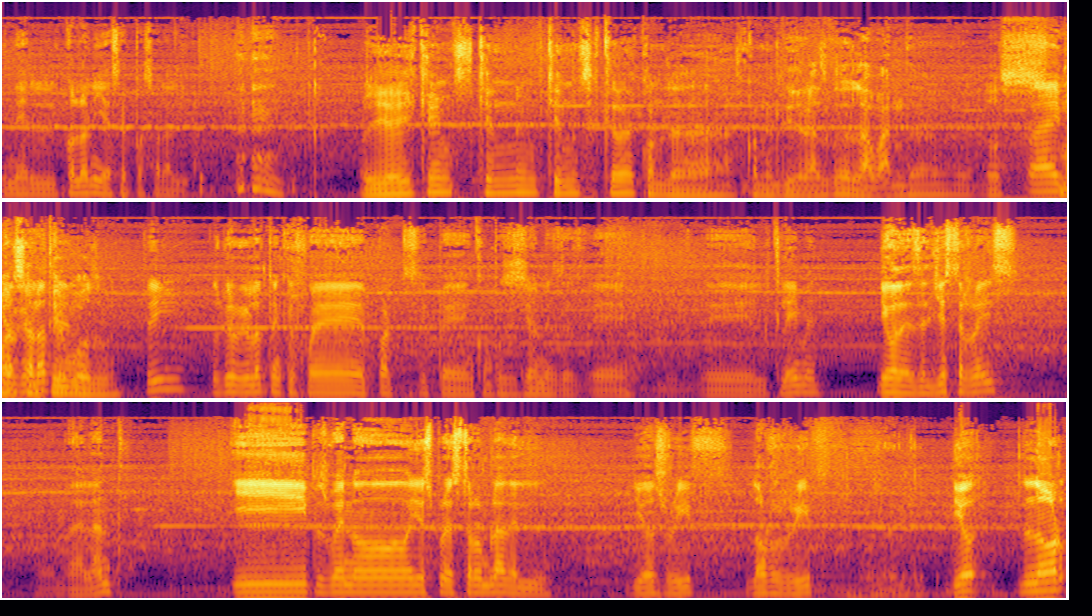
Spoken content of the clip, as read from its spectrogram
En el Colony ya se pasó a la liga. Oye, ¿ahí quién, quién, quién se queda con la con el liderazgo de la banda? Los Ay, más antiguos, güey. Sí, pues Björgelotten que fue partícipe en composiciones desde, desde el Clayman. Digo, desde el Yester Race en adelante. Y pues bueno, Jesper Stormblad, del Dios Riff, Lord Riff, Dio- Lord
